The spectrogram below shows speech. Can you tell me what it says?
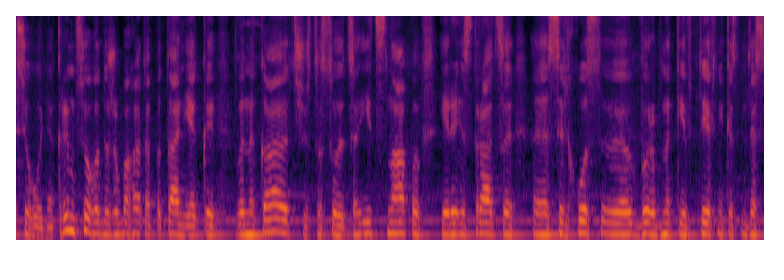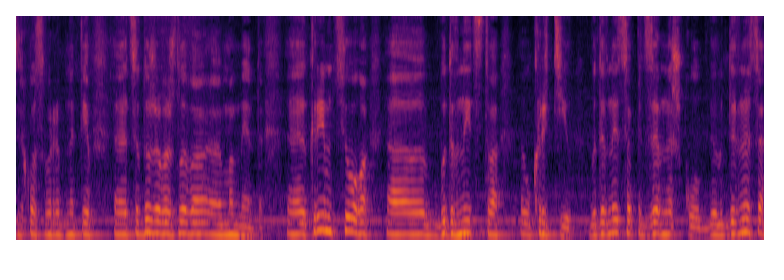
сьогодні. Крім цього, дуже багато питань, які виникають, що стосується і ЦНАПів, і реєстрації сільхозвиробників, техніки для сільхозвиробників. Це дуже важливі моменти. Крім цього, будівництво укриттів, будівництво підземних школ, будівництво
